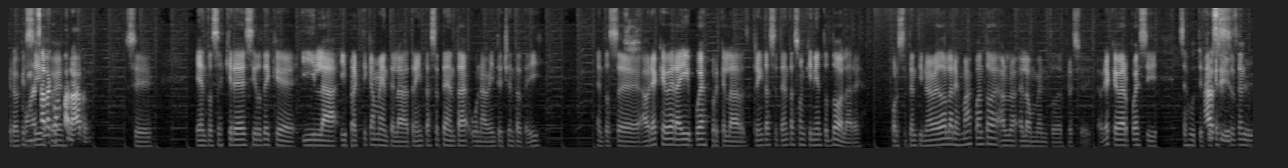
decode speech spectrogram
Creo que Con sí. Esa la compararon. Sí. Entonces quiere decir de que. Y, la, y prácticamente la 3070, una 2080 Ti. Entonces, habría que ver ahí, pues, porque la 3070 son 500 dólares. Por 79 dólares más, ¿cuánto es el aumento de precio? Habría que ver, pues, si se justifica Ah, sí, ese, sí.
